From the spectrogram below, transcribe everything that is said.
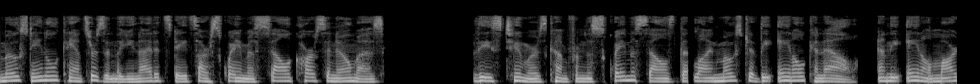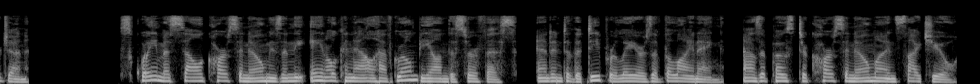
Most anal cancers in the United States are squamous cell carcinomas. These tumors come from the squamous cells that line most of the anal canal and the anal margin. Squamous cell carcinomas in the anal canal have grown beyond the surface and into the deeper layers of the lining, as opposed to carcinoma in situ.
